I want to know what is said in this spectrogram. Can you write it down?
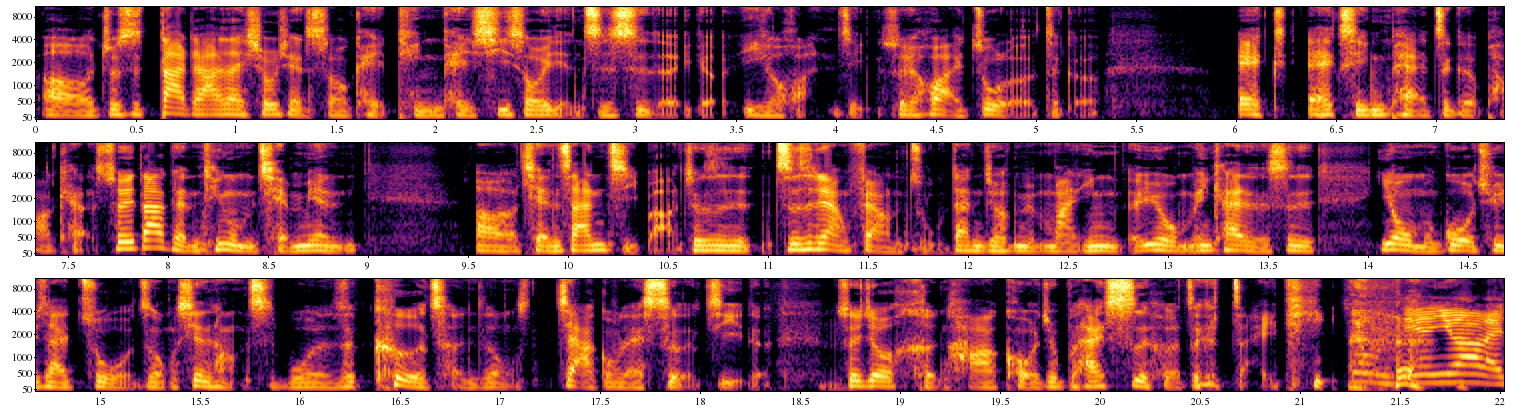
呃，就是大家在休闲的时候可以听、可以吸收一点知识的一个一个环境。所以后来做了这个 X X Impact 这个 podcast。所以大家可能听我们前面。呃，前三集吧，就是知识量非常足，但就蛮硬的，因为我们一开始是因为我们过去在做这种现场直播的这课程这种架构在设计的，所以就很哈扣，就不太适合这个载体。所以我们今天又要来，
